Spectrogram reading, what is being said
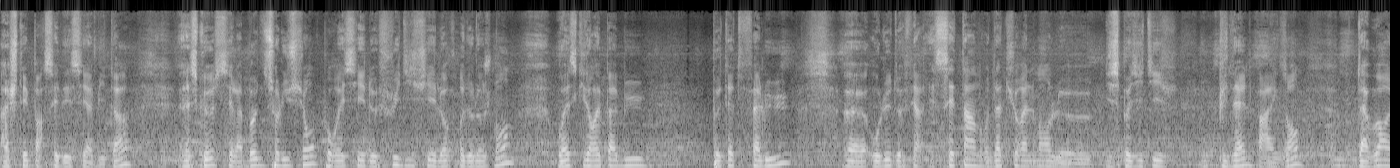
achetés par CDC Habitat. Est-ce que c'est la bonne solution pour essayer de fluidifier l'offre de logement ou est-ce qu'il n'aurait pas bu peut-être fallu, euh, au lieu de faire s'éteindre naturellement le dispositif Pinel, par exemple, d'avoir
